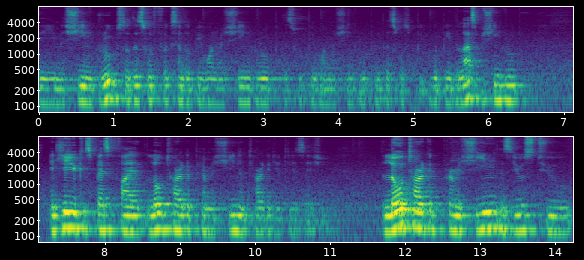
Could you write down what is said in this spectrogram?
the machine group. So this would, for example, be one machine group, this would be one machine group, and this was, would be the last machine group. And here you can specify low target per machine and target utilization. The low target per machine is used to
